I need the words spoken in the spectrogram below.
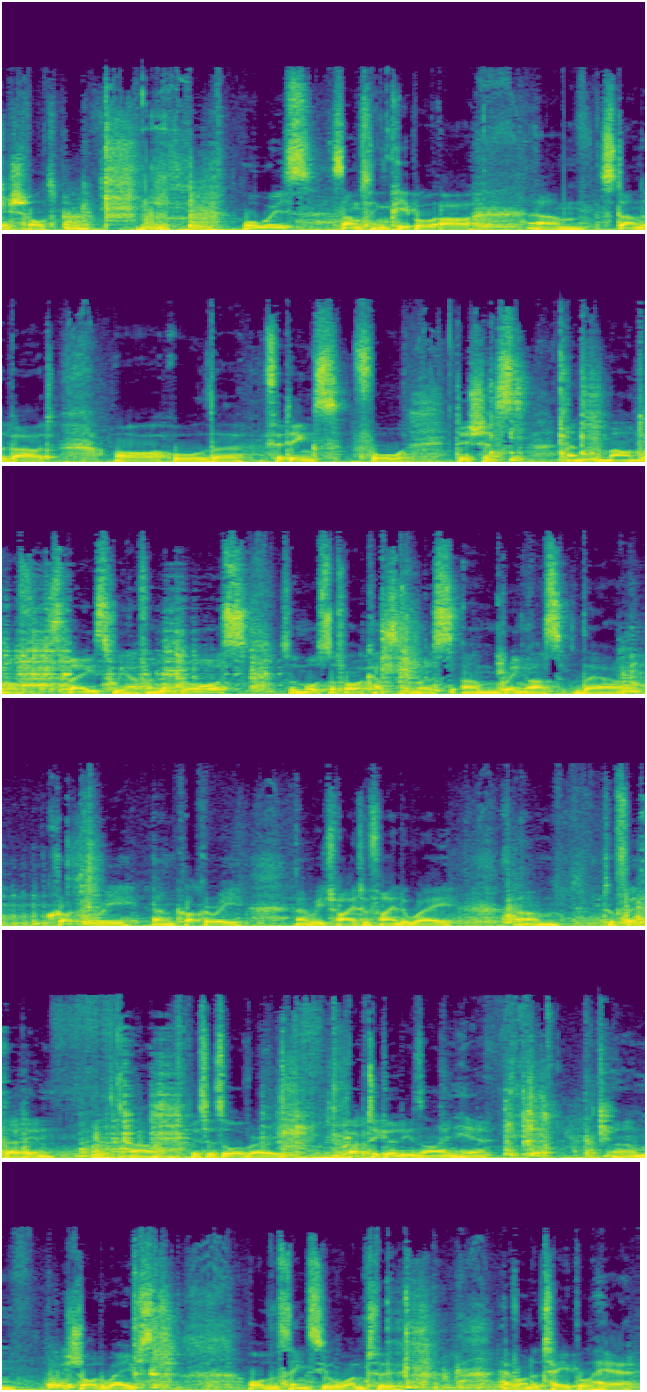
which holds back always something people are um, stunned about are all the fittings for dishes and the amount of space we have in the drawers. So most of our customers um, bring us their crockery and crockery and we try to find a way um, to fit that in. Um, this is all very practical design here. Um, very short waves, all the things you want to have on the table here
